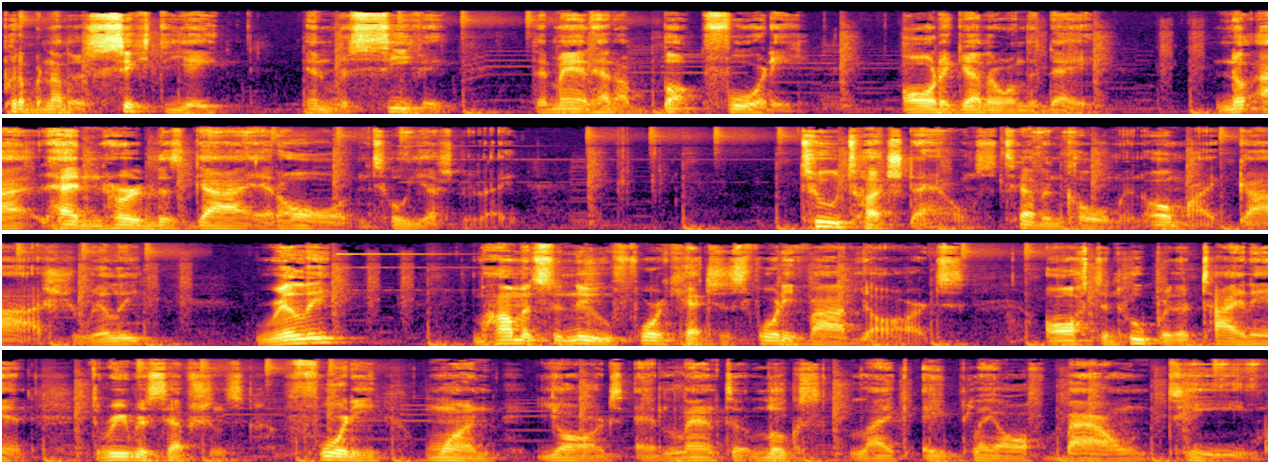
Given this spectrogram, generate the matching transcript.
put up another 68 in receiving. The man had a buck 40 altogether on the day. No, I hadn't heard this guy at all until yesterday. Two touchdowns, Tevin Coleman. Oh my gosh, really? Really? Mohamed Sanu, four catches, 45 yards. Austin Hooper, their tight end, three receptions, 41 yards. Atlanta looks like a playoff bound team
